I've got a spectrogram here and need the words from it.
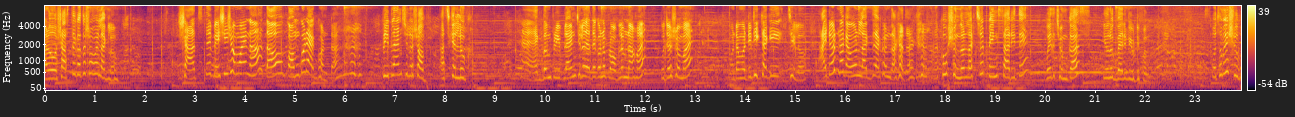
আরও সাজতে কত সময় লাগল? সাজতে বেশি সময় না তাও কম করে এক ঘণ্টা। প্রি প্ল্যান ছিল সব আজকের লুক হ্যাঁ একদম প্রি প্ল্যান ছিল যাতে কোনো প্রবলেম না হয় পুজোর সময়। মোটামুটি ঠিকঠাকই ছিল। আই ডোন্ট না কেমন লাগছে এখন দেখা যাক। খুব সুন্দর লাগছে পিঙ্ক শাড়িতে উইথ ঝুমকাস। ইউ লুক ভেরি বিউটিফুল প্রথমে শুভ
